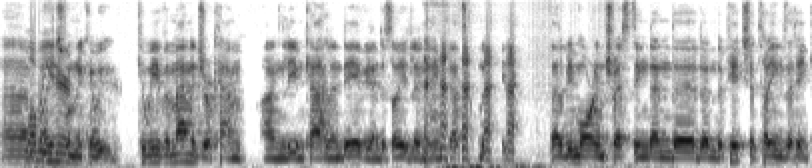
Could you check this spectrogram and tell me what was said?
Um, what were you hearing? Can we can we have a manager cam on Liam Cahill and Davy on the sideline? I think that's that'll be more interesting than the than the pitch at times. I think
